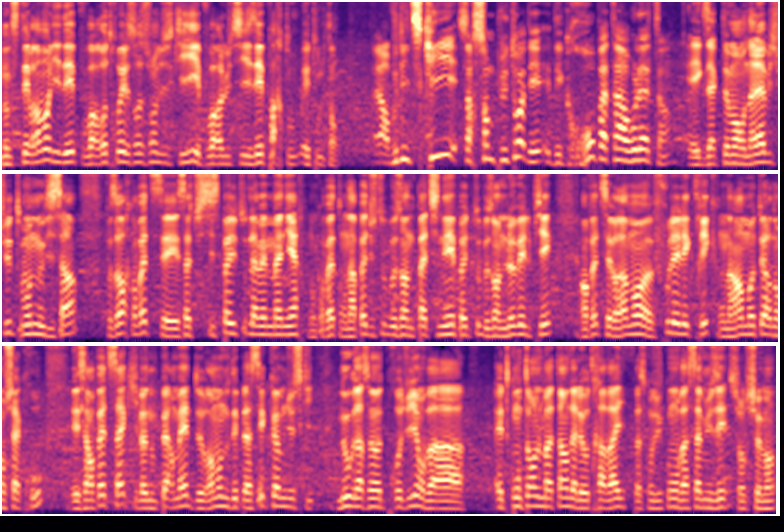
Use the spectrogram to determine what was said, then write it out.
Donc c'était vraiment l'idée, pouvoir retrouver les sensations du ski et pouvoir l'utiliser partout et tout le temps. Alors vous dites ski, ça ressemble plutôt à des, gros patins à roulettes. Hein. Exactement, on a l'habitude, tout le monde nous dit ça. Il faut savoir qu'en fait, ça ne s'utilise pas du tout de la même manière. Donc en fait, on n'a pas du tout besoin de patiner, pas du tout besoin de lever le pied. En fait, c'est vraiment euh, full électrique. On a un moteur dans chaque roue. Et c'est en fait ça qui va nous permettre de vraiment nous déplacer comme du ski. Nous, grâce à notre produit, on va être content le matin d'aller au travail parce que du coup on va s'amuser sur le chemin.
